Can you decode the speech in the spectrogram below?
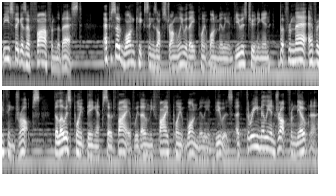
these figures are far from the best. Episode 1 kicks things off strongly with 8.1 million viewers tuning in, but from there everything drops. The lowest point being episode 5 with only 5.1 million viewers, a 3 million drop from the opener.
